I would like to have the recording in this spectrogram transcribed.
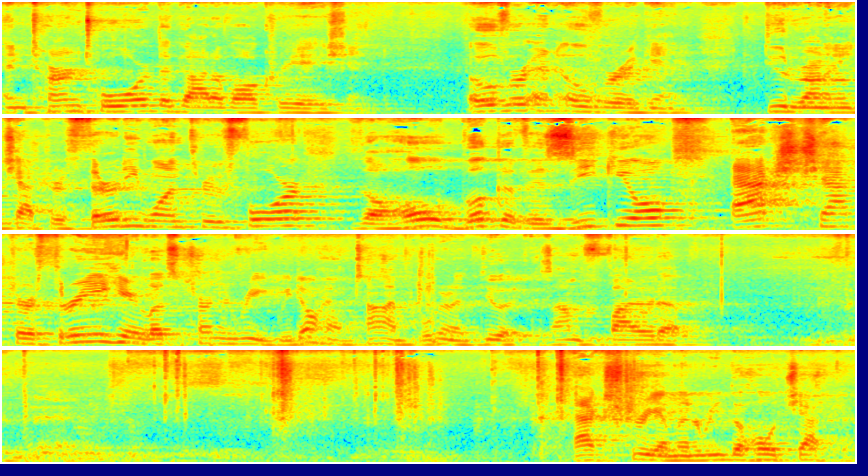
and turn toward the God of all creation. Over and over again. Deuteronomy chapter 31 through 4, the whole book of Ezekiel, Acts chapter 3. Here, let's turn and read. We don't have time, but we're going to do it because I'm fired up. Acts 3, I'm going to read the whole chapter.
